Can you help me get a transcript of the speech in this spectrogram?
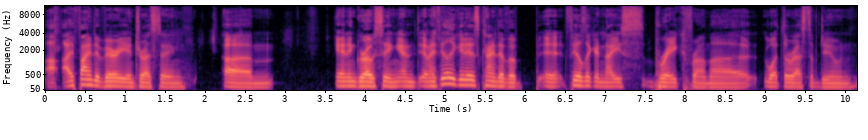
I, I find it very interesting, um, and engrossing, and and I feel like it is kind of a. It feels like a nice break from uh what the rest of Dune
